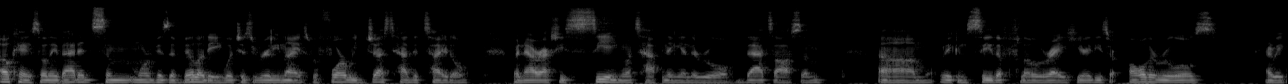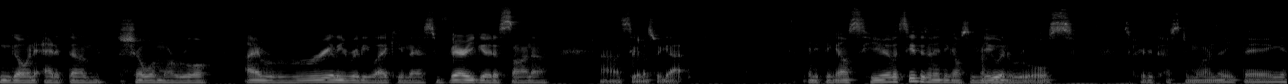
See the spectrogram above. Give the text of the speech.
Okay, so they've added some more visibility, which is really nice. Before we just had the title, but now we're actually seeing what's happening in the rule. That's awesome. Um, we can see the flow right here. These are all the rules and we can go and edit them, show one more rule. I'm really, really liking this. Very good, Asana. Uh, let's see what else we got. Anything else here? Let's see if there's anything else new in rules. Let's create a custom one. Anything?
